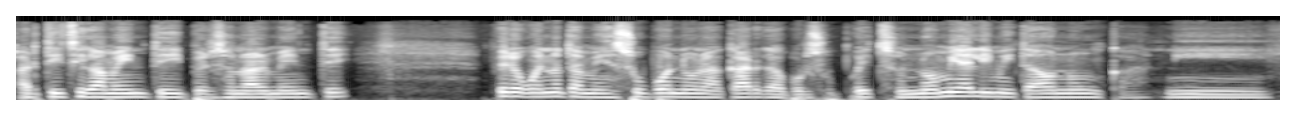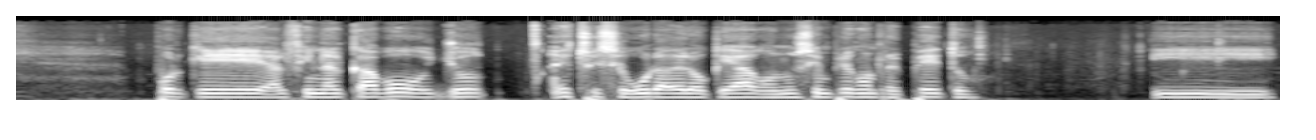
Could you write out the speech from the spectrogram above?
artísticamente y personalmente. Pero bueno, también supone una carga, por supuesto. No me ha limitado nunca, ni porque al fin y al cabo yo estoy segura de lo que hago, no siempre con respeto y,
